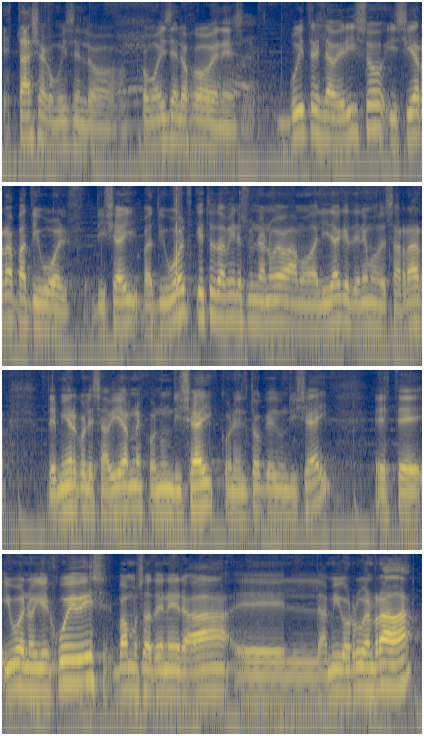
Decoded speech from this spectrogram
Estalla, como dicen los, como dicen los jóvenes. Buitres Laberizo y cierra Patty Wolf, DJ Patty Wolf, que esto también es una nueva modalidad que tenemos de cerrar de miércoles a viernes con un DJ, con el toque de un DJ. Este, y bueno, y el jueves vamos a tener a el amigo Rubén Rada,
